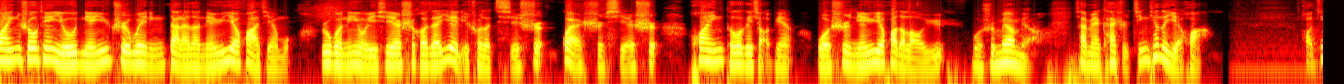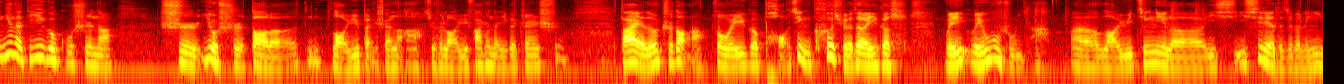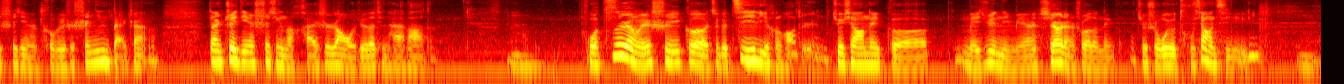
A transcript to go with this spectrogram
欢迎收听由鲶鱼志为您带来的鲶鱼夜话节目。如果您有一些适合在夜里说的奇事、怪事、邪事，欢迎投稿给小编。我是鲶鱼夜话的老鱼，我是妙妙。下面开始今天的夜话。好，今天的第一个故事呢，是又是到了老鱼本身了啊，就是老鱼发生的一个真实。大家也都知道啊，作为一个跑进科学的一个 唯唯物主义啊，呃，老于经历了一系一系列的这个灵异事件，可谓是身经百战了。但这件事情呢，还是让我觉得挺害怕的。嗯，我自认为是一个这个记忆力很好的人，就像那个美剧里面希尔顿说的那个，就是我有图像记忆力。嗯，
